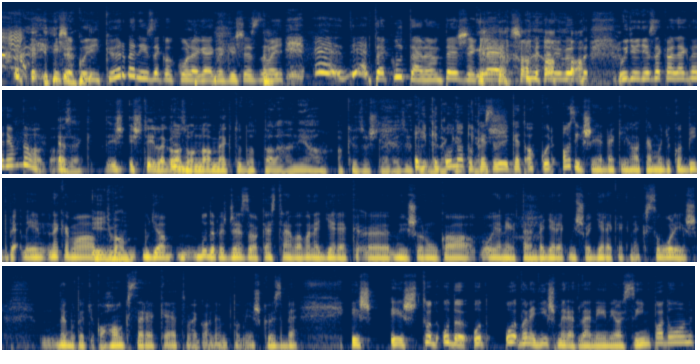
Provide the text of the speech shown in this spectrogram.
és akkor így körbenézek a kollégáknak, és ezt mondom, hogy e, gyertek utánam, tessék lehet csinálni. Úgyhogy ezek a legnagyobb dolgok. Ezek. És, és tényleg azonnal meg tudod találni a, a közös nevezőt. Egyébként onnantól kezdve őket akkor az is érdekli, ha te mondjuk a Big Band, én, nekem a, Így van. ugye a Budapest Jazz Orchestrával van egy gyerek műsorunk, a, olyan értelemben gyerekműsor gyerekeknek szól, és bemutatjuk a hangszereket, meg a nem tudom, és közbe. És, és tudod, oda, oda, oda, van egy ismeretlen néni a színpadon,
